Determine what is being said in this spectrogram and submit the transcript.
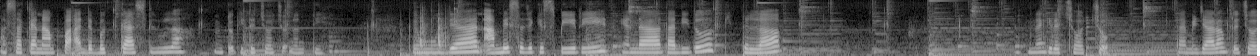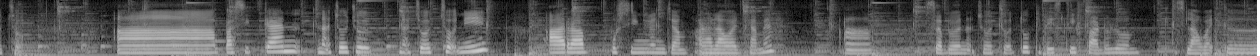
Asalkan nampak ada bekas dulu lah untuk kita cocok nanti. Kemudian ambil sedikit spirit yang dah tadi tu kita lap. Kemudian kita cocok kita ambil jarum kita cocok uh, pastikan nak cocok nak cocok ni arah pusingan jam arah lawan jam eh uh, sebelum nak cocok tu kita istighfar dulu selawat ke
